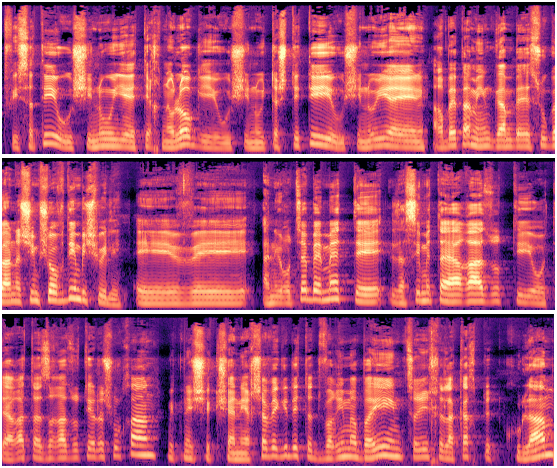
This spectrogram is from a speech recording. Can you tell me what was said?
תפיסתי, הוא שינוי אה, טכנולוגי, הוא שינוי תשתיתי, הוא שינוי אה, הרבה פעמים גם בסוג האנשים שעובדים בשבילי. אה, ואני רוצה באמת לשים את ההערה הזאת, או את הערת האזהרה הזאת על השולחן, מפני שכשאני עכשיו אגיד את הדברים הבאים, צריך לקחת את כולם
